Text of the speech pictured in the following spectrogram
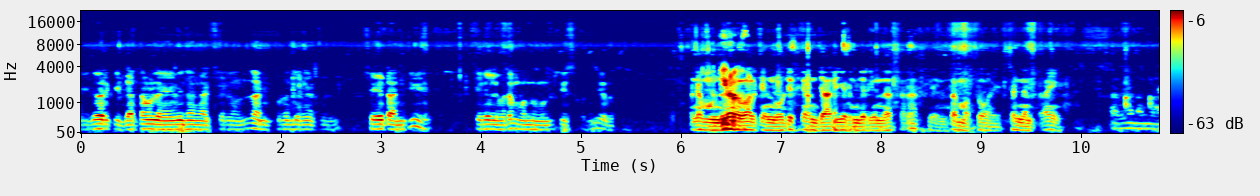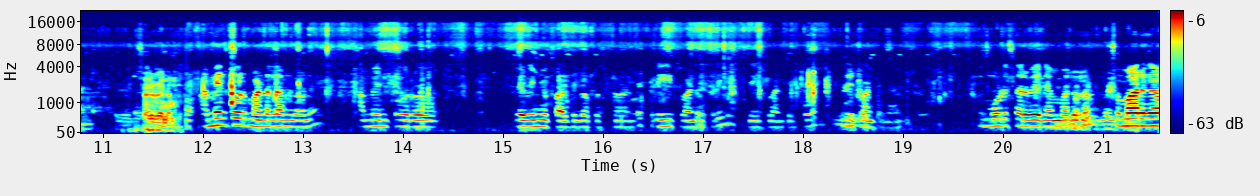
ఇదివరకు గతంలో ఏ విధంగా చెరువు ఉందో దాన్ని పునరుద్ధరణ చేయడానికి చర్యలు కూడా ముందు ముందు తీసుకోవడం జరుగుతుంది. అంటే ముందుగా వాళ్ళకి నోటీస్ ఏమైనా జారీ చేయడం జరిగిందా సార్? అసలు ఎంత మొత్తం ఎక్స్టెండ్ ఎంత? సర్వే నెంబర్. అమీన్పూర్ మండలంలోని అమీన్పూర్ రెవెన్యూ పరిధిలోకి వస్తున్నామంటే three twenty three three twenty four three twenty nine ఈ మూడు సర్వే నెంబర్లలో సుమారుగా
